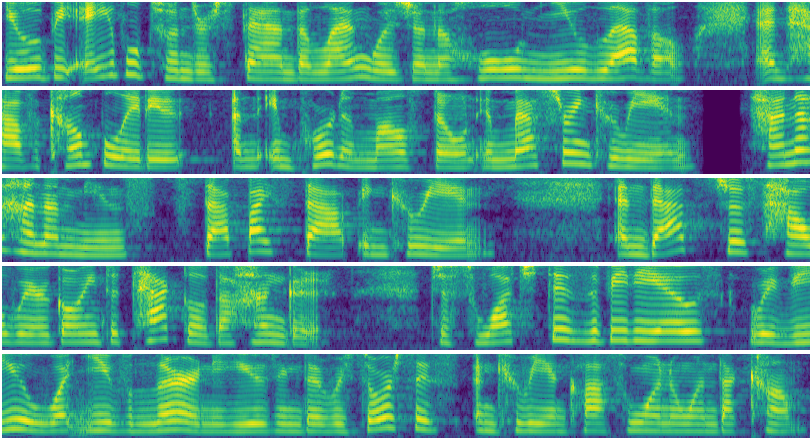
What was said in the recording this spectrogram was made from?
you will be able to understand the language on a whole new level and have completed an important milestone in mastering Korean. Hana Hana means step by step in Korean. And that's just how we're going to tackle the Hangul. Just watch these videos, review what you've learned using the resources on KoreanClass101.com.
